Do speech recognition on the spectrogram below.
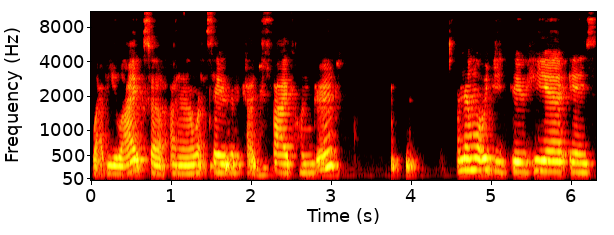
whatever you like. So, I don't know, let's say we're going to charge 500. And then what would you do here is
